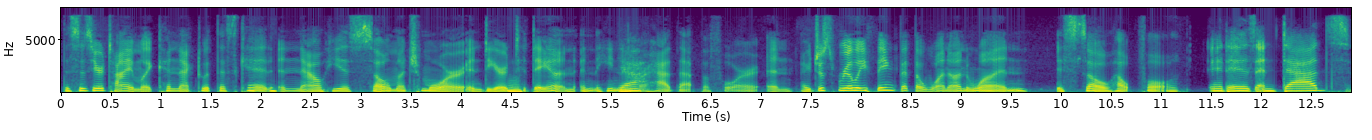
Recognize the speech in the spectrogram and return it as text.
this is your time. Like connect with this kid. Mm-hmm. And now he is so much more endeared mm. to dan and he Yeah. never had that before. And i just really think that the one-on-one is so helpful. It is. And dads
